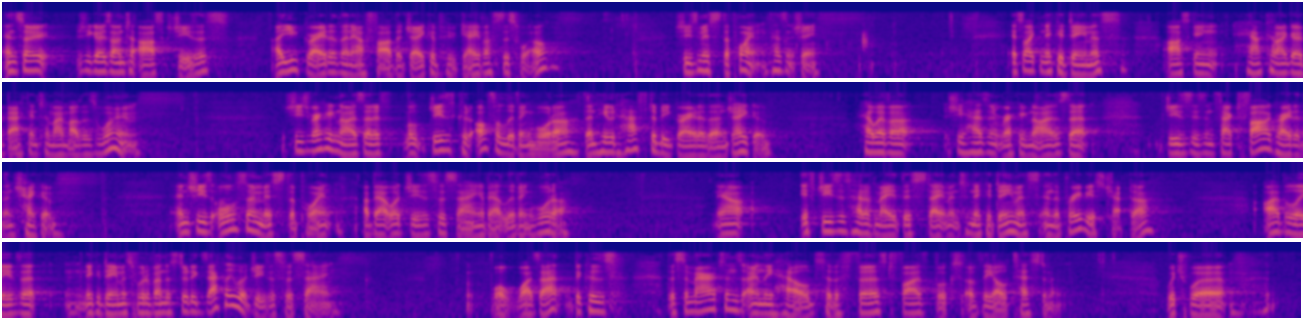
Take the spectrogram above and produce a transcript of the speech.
And so she goes on to ask Jesus, Are you greater than our father Jacob, who gave us this well? She's missed the point, hasn't she? It's like Nicodemus asking, How can I go back into my mother's womb? She's recognized that if well, Jesus could offer living water, then he would have to be greater than Jacob. However, she hasn't recognized that Jesus is in fact far greater than Jacob. And she's also missed the point about what Jesus was saying about living water. Now, if Jesus had have made this statement to Nicodemus in the previous chapter, I believe that Nicodemus would have understood exactly what Jesus was saying. Well, why's that? Because the Samaritans only held to the first five books of the Old Testament, which were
